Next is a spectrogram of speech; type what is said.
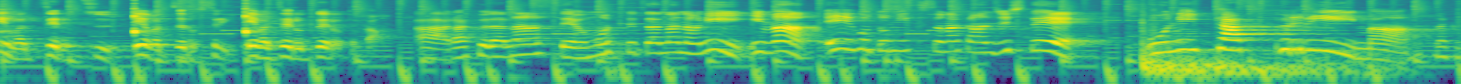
A は02 A は03 A は00とか。ああ楽だなって思ってたなのに今英語とミックスな感じしてオニタプリーマなんか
